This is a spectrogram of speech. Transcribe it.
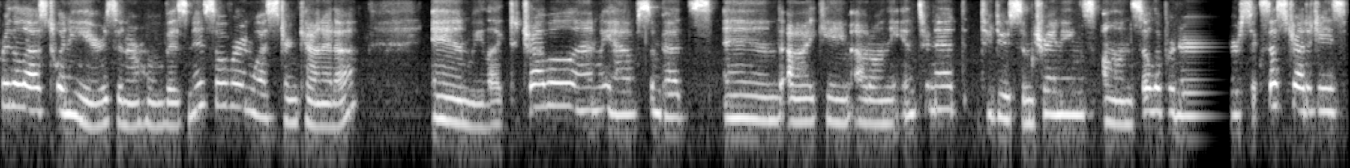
for the last 20 years in our home business over in Western Canada. And we like to travel and we have some pets. And I came out on the internet to do some trainings on solopreneur success strategies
